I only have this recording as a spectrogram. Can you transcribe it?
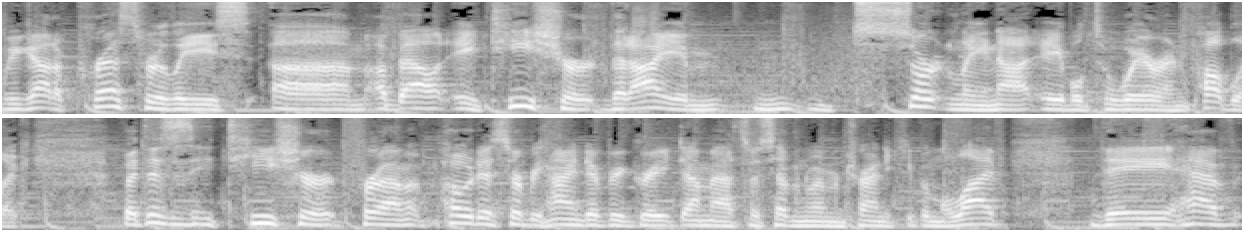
we got a press release um, about a t shirt that I am certainly not able to wear in public. But this is a t shirt from POTUS, or Behind Every Great Dumbass, or Seven Women Trying to Keep Him Alive. They have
